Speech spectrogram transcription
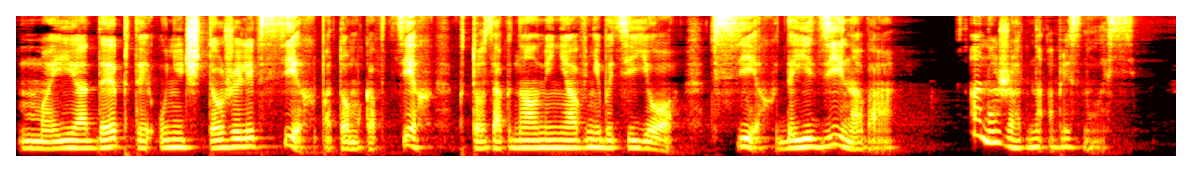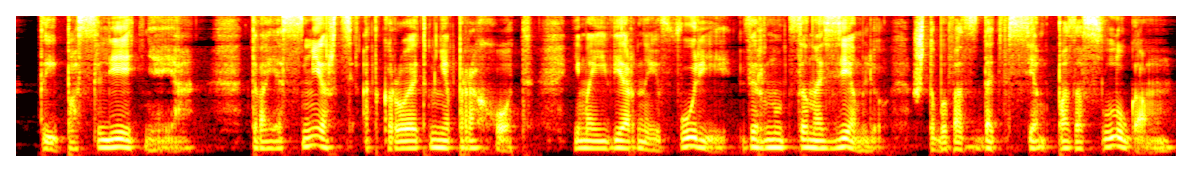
Мои адепты уничтожили всех потомков тех, кто загнал меня в небытие, всех до единого. Она жадно облизнулась. Ты последняя. Твоя смерть откроет мне проход, и мои верные фурии вернутся на землю, чтобы воздать всем по заслугам».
